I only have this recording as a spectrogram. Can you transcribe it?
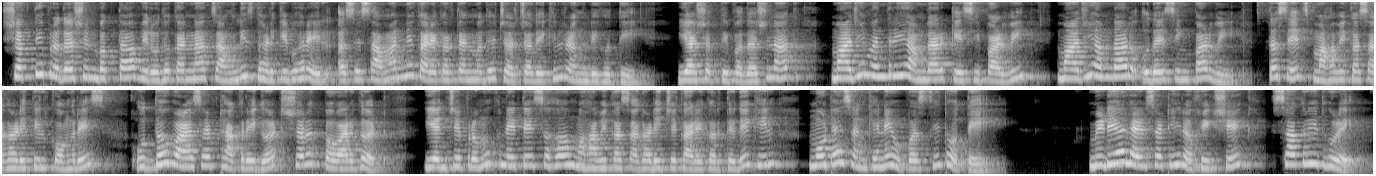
शक्ती प्रदर्शन बघता विरोधकांना चांगलीच धडकी भरेल असे सामान्य कार्यकर्त्यांमध्ये चर्चा देखील रंगली होती. या शक्ती प्रदर्शनात माजी मंत्री आमदार के सी पाडवी माजी आमदार उदयसिंग पाडवी तसेच महाविकास आघाडीतील काँग्रेस उद्धव बाळासाहेब ठाकरे गट शरद पवार गट यांचे प्रमुख नेतेसह महाविकास आघाडीचे कार्यकर्ते देखील मोठ्या संख्येने उपस्थित होते. मीडिया लाईव्हसाठी रफिक शेख साक्री धुळे.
